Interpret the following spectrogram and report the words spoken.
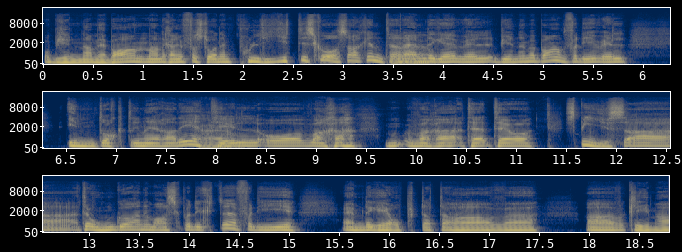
å begynne med barn Man kan jo forstå den politiske årsaken til at MDG vil begynne med barn, for de vil indoktrinere de til å være, være til, til å spise Til å unngå animalske produkter, fordi MDG er opptatt av, av klima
